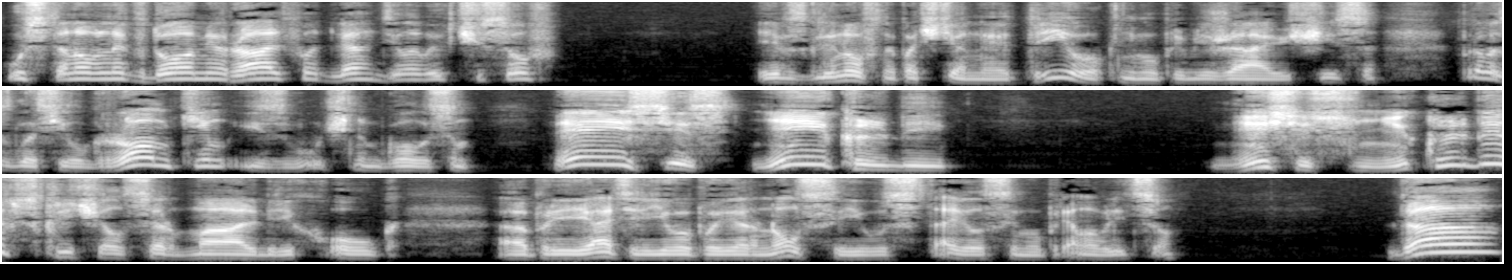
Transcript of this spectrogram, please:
установленных в доме Ральфа для деловых часов, и, взглянув на почтенное трио, к нему приближающееся, провозгласил громким и звучным голосом. — Миссис Никльби! — Миссис Никльби! — вскричал сэр Мальбери Хоук, а приятель его повернулся и уставился ему прямо в лицо. — Да,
